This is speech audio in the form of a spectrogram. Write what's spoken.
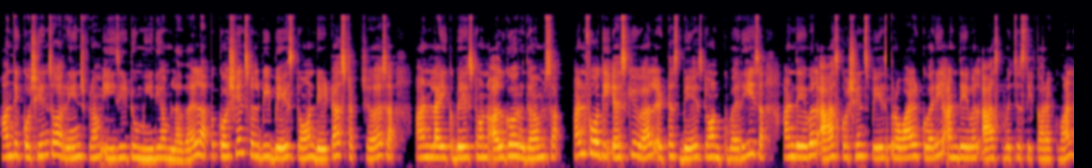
and the questions are range from easy to medium level. The questions will be based on data structures and like based on algorithms and for the SQL it is based on queries and they will ask questions based provide query and they will ask which is the correct one.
